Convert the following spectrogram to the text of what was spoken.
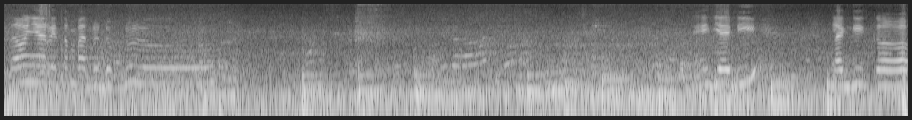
Kita nyari tempat duduk dulu jadi lagi ke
